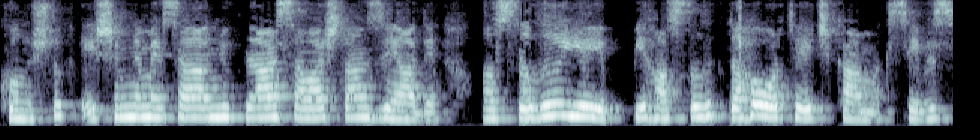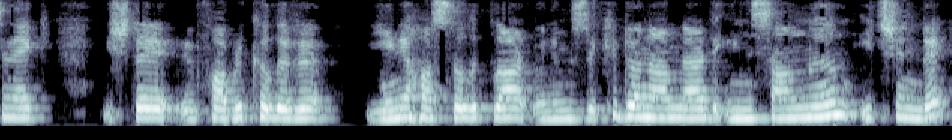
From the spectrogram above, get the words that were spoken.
konuştuk. E şimdi mesela nükleer savaştan ziyade hastalığı yayıp bir hastalık daha ortaya çıkarmak, sivrisinek, işte e, fabrikaları, yeni hastalıklar, önümüzdeki dönemlerde insanlığın içinde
